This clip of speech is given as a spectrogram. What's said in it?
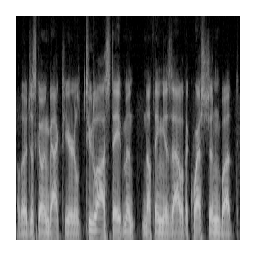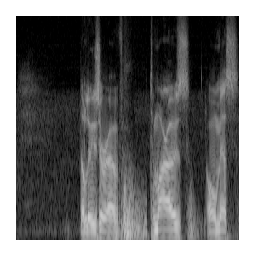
Although, just going back to your two loss statement, nothing is out of the question, but the loser of tomorrow's Ole Miss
